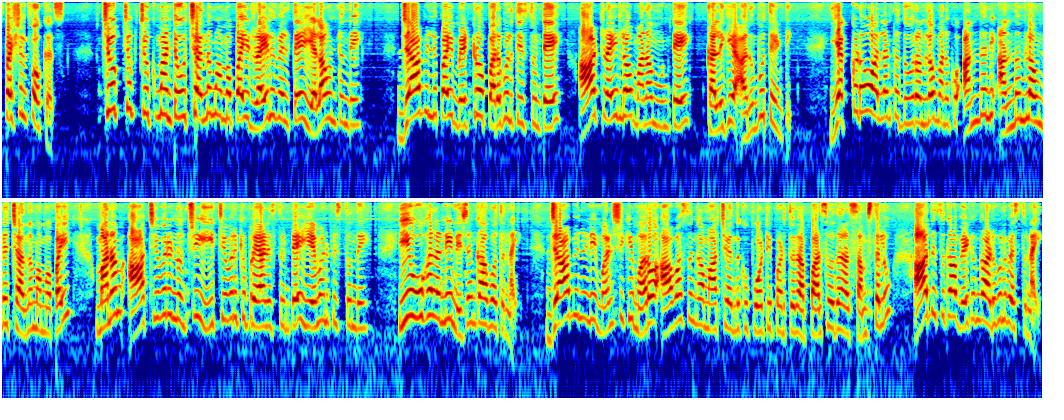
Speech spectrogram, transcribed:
స్పెషల్ ఫోకస్. చుక్ చుక్ చుక్మంటూ చందమామపై రైలు వెళ్తే ఎలా ఉంటుంది? జాబిల్లిపై మెట్రో పరుగులు తీస్తుంటే ఆ ట్రైన్లో మనం ఉంటే కలిగే అనుభూతి ఏంటి ఎక్కడో అల్లంత దూరంలో మనకు అందని అందంలో ఉండే చందమామపై మనం ఆ చివరి నుంచి ఈ చివరికి ప్రయాణిస్తుంటే ఏమనిపిస్తుంది? ఈ ఊహలన్నీ నిజం కాబోతున్నాయి. జాబిలిని మనిషికి మరో ఆవాసంగా మార్చేందుకు పోటీ పడుతున్న పరిశోధన సంస్థలు ఆ దిశగా వేగంగా అడుగులు వేస్తున్నాయి.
